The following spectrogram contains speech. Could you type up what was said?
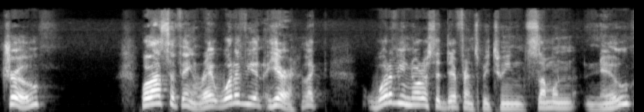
True. Well, that's the thing, right? What have you here? Like, what have you noticed the difference between someone new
